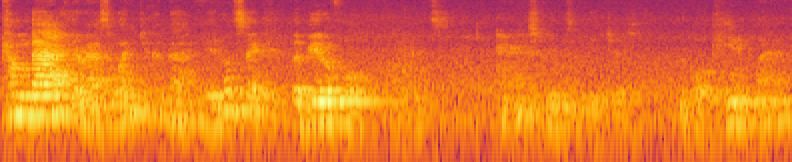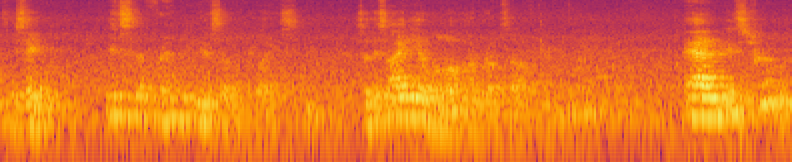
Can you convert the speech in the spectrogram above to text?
come back, they're asked, why did you come back? They don't say the beautiful mountains, the streams and beaches, the volcanic. They say, it's the friendliness of the place. So this idea of aloha rubs off on everybody. And it's true.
